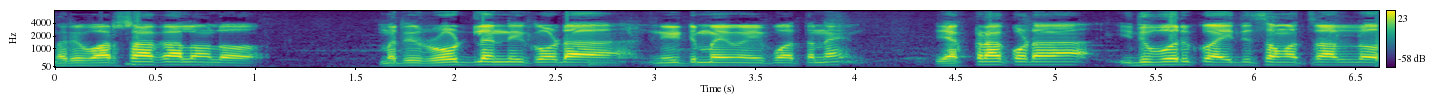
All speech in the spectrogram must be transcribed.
మరి వర్షాకాలంలో మరి రోడ్లన్నీ కూడా నీటిమయం అయిపోతున్నాయి. ఎక్కడా కూడా ఇదివరకు ఐదు సంవత్సరాల్లో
